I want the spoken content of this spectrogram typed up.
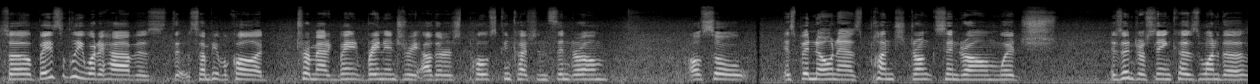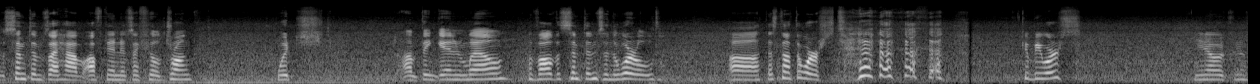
So basically what I have is, some people call it traumatic brain injury, others post-concussion syndrome. Also, it's been known as punch-drunk syndrome, which is interesting because one of the symptoms I have often is I feel drunk, which I'm thinking, well, of all the symptoms in the world, uh, that's not the worst. could be worse. You know, could,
